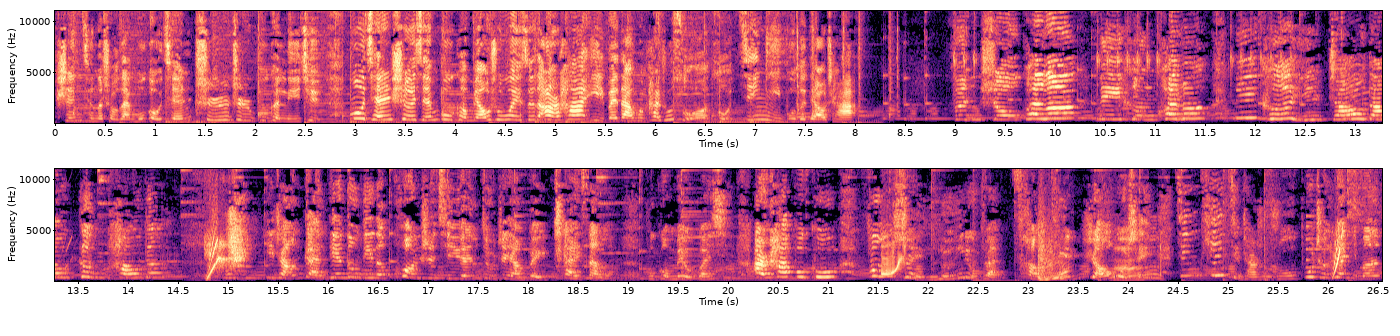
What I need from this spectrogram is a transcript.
深情地守在母狗前，迟迟不肯离去。目前，涉嫌不可描述未遂的二哈已被带回派出所做进一步的调查。分手快乐，你很快乐，你可以找到更好的。唉，一场感天动地的旷世奇缘就这样被拆散了。不过没有关系，二哈不哭，风水轮流转，苍天饶过谁？今天警察叔叔不成全你们，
